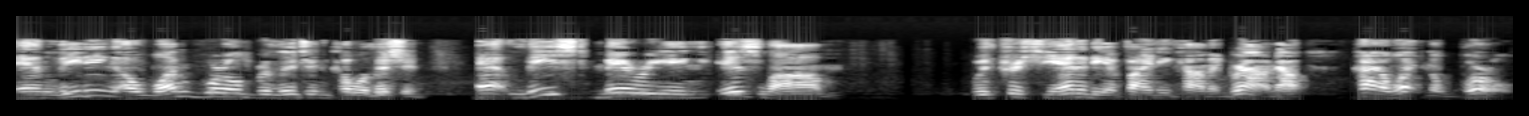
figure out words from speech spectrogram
and leading a one world religion coalition, at least marrying Islam with Christianity and finding common ground. Now, Kyle, what in the world?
